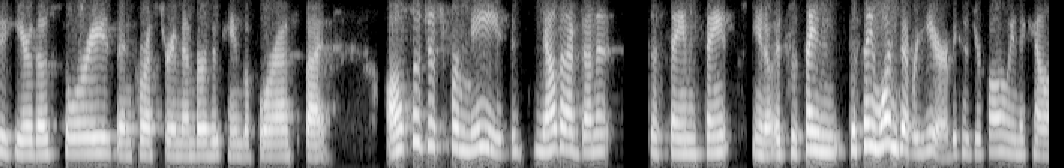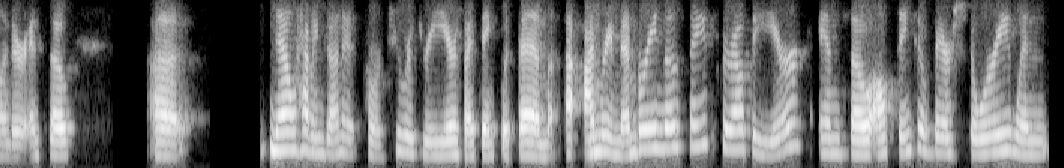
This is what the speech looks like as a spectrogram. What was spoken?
to hear those stories and for us to remember who came before us but also just for me now that I've done it the same saints you know it's the same the same ones every year because you're following the calendar. And so uh now having done it for two or three years I think with them I- I'm remembering those saints throughout the year. And so I'll think of their story when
